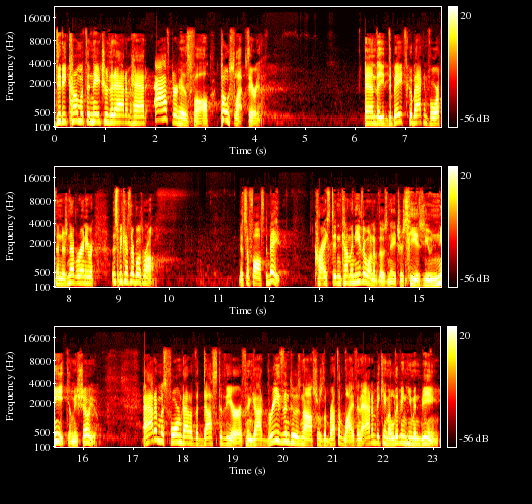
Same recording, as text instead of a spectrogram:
did he come with the nature that Adam had after his fall? Postlapsarian. And the debates go back and forth, and there's never any. This is because they're both wrong. It's a false debate. Christ didn't come in either one of those natures. He is unique. Let me show you. Adam was formed out of the dust of the earth, and God breathed into his nostrils the breath of life, and Adam became a living human being.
